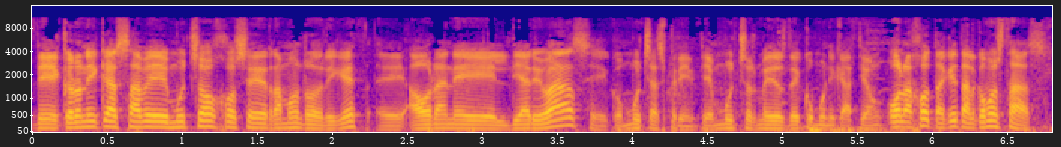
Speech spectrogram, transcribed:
De crónica sabe mucho José Ramón Rodríguez, eh, ahora en el diario AS, eh, con mucha experiencia en muchos medios de comunicación. Hola Jota, ¿qué tal? ¿Cómo estás?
